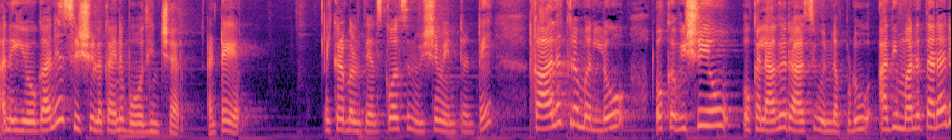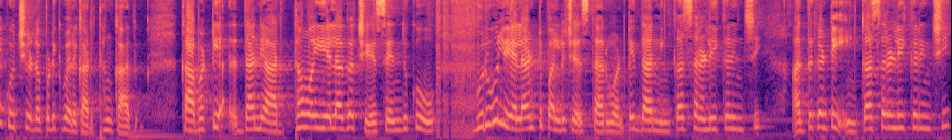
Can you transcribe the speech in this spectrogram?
అనే యోగాని శిష్యులకైన బోధించారు. అంటే ఇక్కడ మనం తెలుసుకోవాల్సిన విషయం ఏంటంటే కాలక్రమంలో ఒక విషయం ఒకలాగా రాసి ఉన్నప్పుడు అది మన తరానికి వచ్చేటప్పటికి మనకు అర్థం కాదు. కాబట్టి దాన్ని అర్థం అయ్యేలాగా చేసేందుకు గురువులు ఎలాంటి పనులు చేస్తారు అంటే దాన్ని ఇంకా సరళీకరించి అంతకంటే ఇంకా సరళీకరించి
